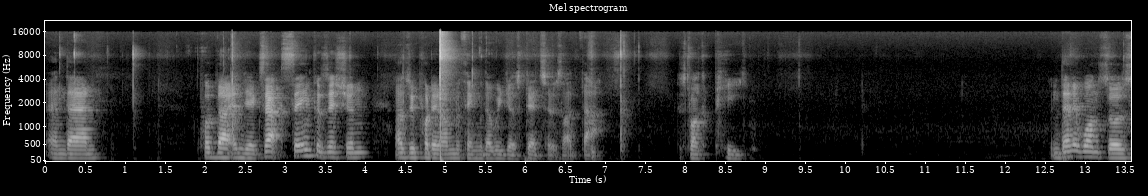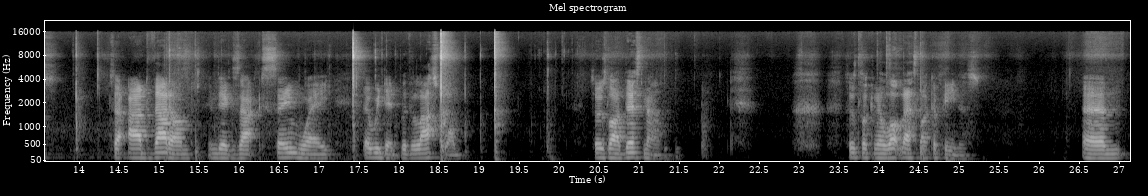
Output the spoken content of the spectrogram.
And then put that in the exact same position as we put it on the thing that we just did. So it's like that. It's like a P. And then it wants us to add that on in the exact same way that we did with the last one. So it's like this now. So it's looking a lot less like a penis. Um,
